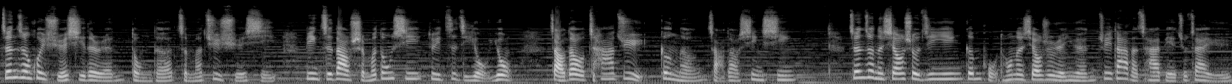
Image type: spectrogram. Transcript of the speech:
真正会学习的人，懂得怎么去学习，并知道什么东西对自己有用，找到差距，更能找到信心。真正的销售精英跟普通的销售人员最大的差别就在于，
